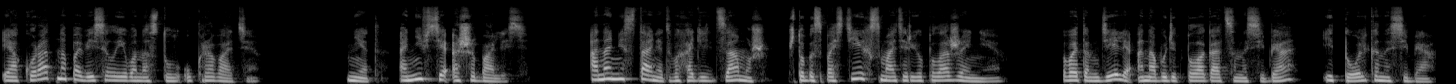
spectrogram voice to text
и аккуратно повесила его на стул у кровати. Нет, они все ошибались. Она не станет выходить замуж, чтобы спасти их с матерью положение. В этом деле она будет полагаться на себя и только на себя.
